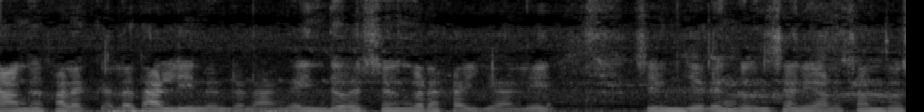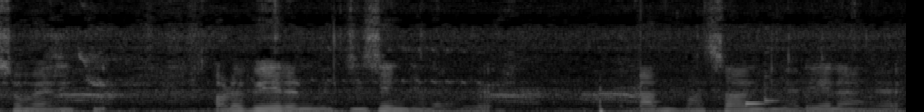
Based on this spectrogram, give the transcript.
நாங்கள் கலக்கலை. தள்ளி நின்று நாங்கள் இந்த வருஷம் எங்களோட கையாலே செஞ்சது எங்களுக்கு சரியான சந்தோஷமாக இருக்குது அவட பேரன் வச்சு செஞ்சு நாங்கள் ஆத்மா சாந்தி அடைய நாங்கள்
